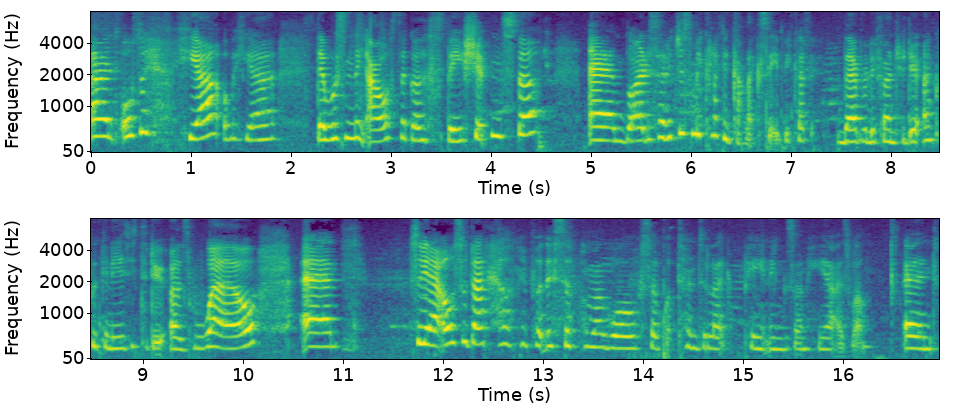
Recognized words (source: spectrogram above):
and also here over here there was something else like a spaceship and stuff um, but I decided just make like a galaxy because they're really fun to do and quick and easy to do as well. Um, so yeah, also dad helped me put this up on my wall so I've got tons of like paintings on here as well. And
